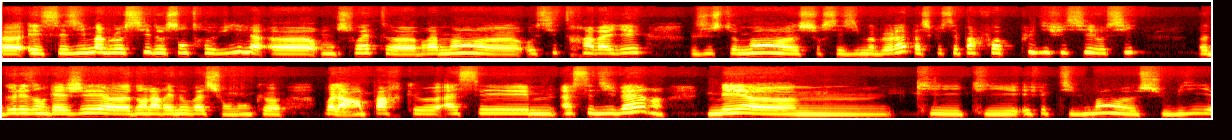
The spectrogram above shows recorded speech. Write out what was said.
Euh, et ces immeubles aussi de centre-ville, euh, on souhaite euh, vraiment aussi travailler justement sur ces immeubles-là parce que c'est parfois plus difficile aussi de les engager dans la rénovation. Donc voilà, un parc assez, assez divers, mais qui, qui effectivement subit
